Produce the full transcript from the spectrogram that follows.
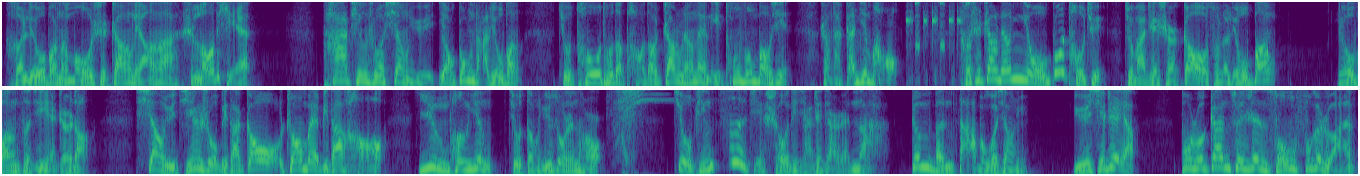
和刘邦的谋士张良啊是老铁。他听说项羽要攻打刘邦，就偷偷的跑到张良那里通风报信，让他赶紧跑。可是张良扭过头去，就把这事儿告诉了刘邦。刘邦自己也知道，项羽级数比他高，装备比他好，硬碰硬就等于送人头。就凭自己手底下这点人呐，根本打不过项羽。与其这样，不如干脆认怂，服个软。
